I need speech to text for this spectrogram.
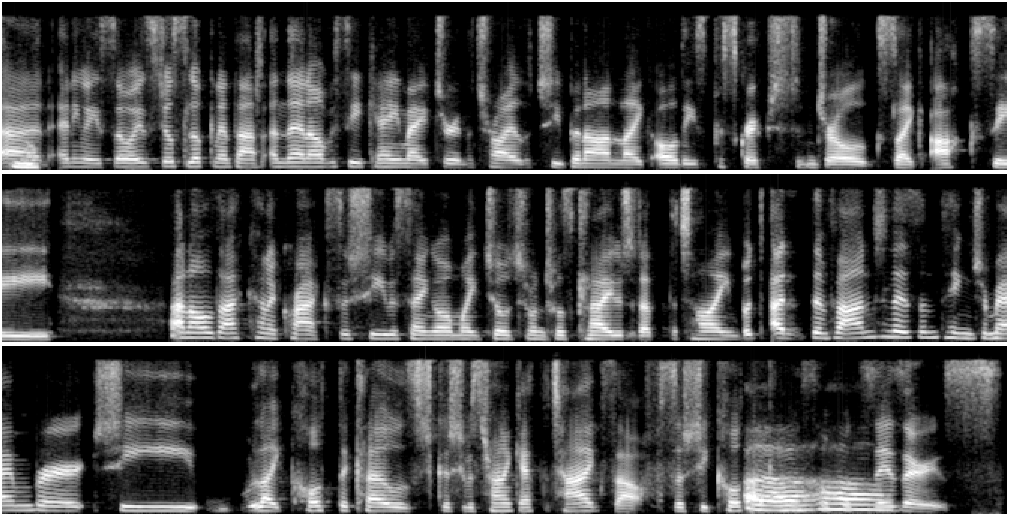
and not- anyway so i was just looking at that and then obviously it came out during the trial that she'd been on like all these prescription drugs like oxy and all that kind of crack. So she was saying, "Oh, my judgment was clouded at the time." But and the vandalism thing, remember she like cut the clothes because she was trying to get the tags off. So she cut them up Oh. with ah. scissors.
